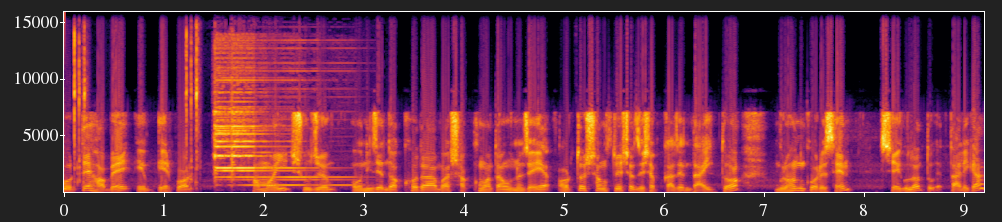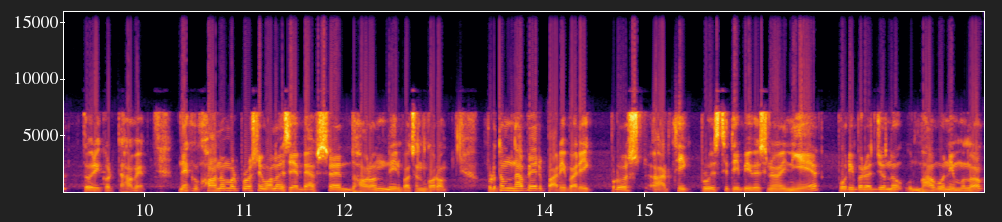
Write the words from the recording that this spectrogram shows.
করতে হবে। এরপর সময়, সুযোগ ও নিজের দক্ষতা বা সক্ষমতা অনুযায়ী অর্থ সংশ্লিষ্ট যেসব কাজের দায়িত্ব গ্রহণ করেছেন, সেগুলো তালিকা তৈরি করতে হবে। দেখো, খ নম্বর প্রশ্নে বলা হয়েছে, ব্যবসায়ের ধরন নির্বাচন করো। প্রথম ধাপের পারিবারিক আর্থিক পরিস্থিতি বিবেচনায় নিয়ে পরিবারের জন্য উদ্ভাবনীমূলক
